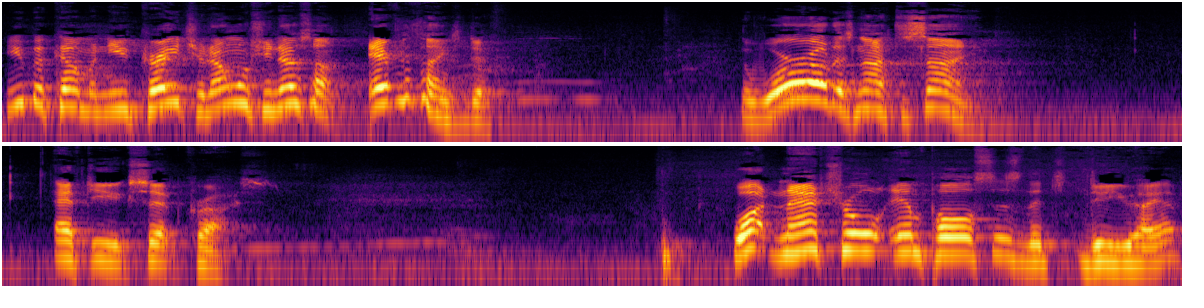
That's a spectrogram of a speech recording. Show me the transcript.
you become a new creature. And I want you to know something. Everything's different. The world is not the same after you accept Christ. What natural impulses that do you have?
